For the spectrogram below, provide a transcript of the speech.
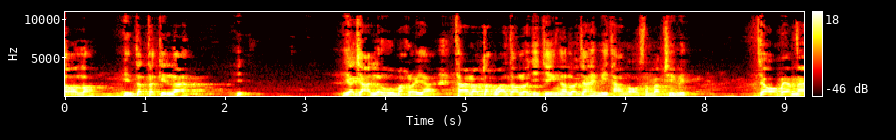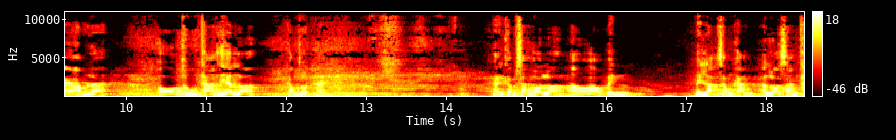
ต่อหรออินตัตะกินละยะจะอันละหูมักรยา ถ้าเราตักวาต่อเราจริงๆเราจะให้มีทางออกสำหรับชีวิต จะออกแบบไหนทำละออกถูกทางที่อัลลอฮ์กำหนดให้ งานคำสั่งของอัลลอฮ์เอาเอาเป็นเป็นหลักสำคัญอัลลอฮ์สั่งท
